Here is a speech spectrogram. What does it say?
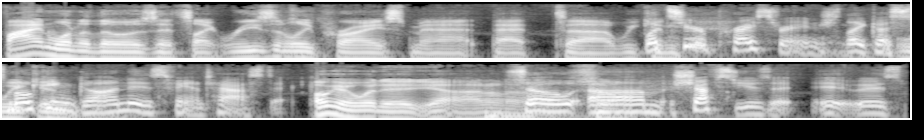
find one of those that's like reasonably priced, Matt. That uh, we can. What's your price range? Like a smoking can- gun is fantastic. okay? What? uh, Yeah, I don't know. So, um, chefs use it. It was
